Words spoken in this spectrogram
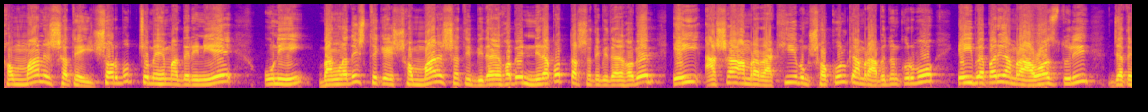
সম্মানের সাথেই সর্বোচ্চ মেহমানদারি নিয়ে উনি বাংলাদেশ থেকে সম্মানের সাথে বিদায় হবেন, নিরাপত্তার সাথে বিদায় হবেন। এই আশা আমরা রাখি এবং সকলকে আমরা আবেদন করব। এই ব্যাপারে আমরা আওয়াজ তুলি যাতে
